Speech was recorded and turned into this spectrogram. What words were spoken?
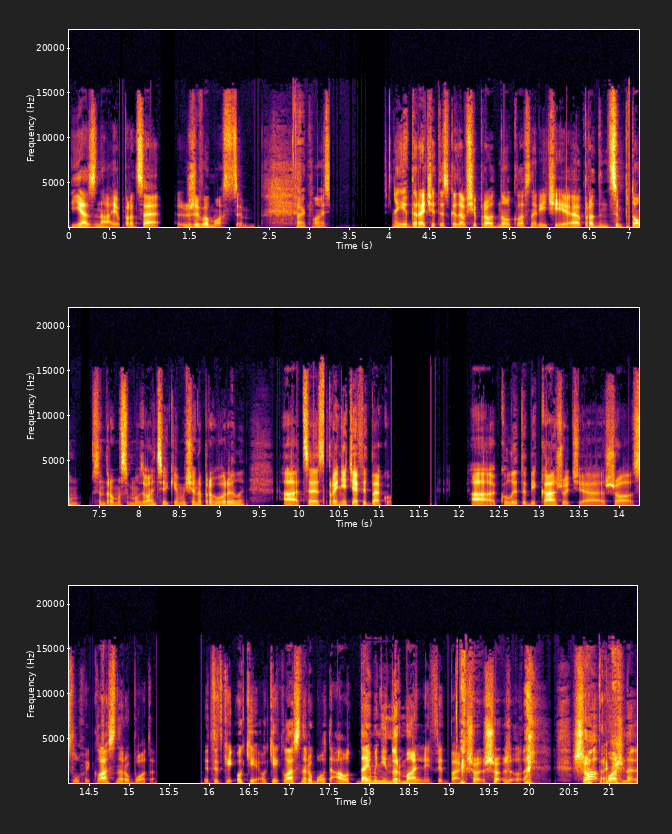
Я знаю про це, живемо з цим. Так. Ось. І, до речі, ти сказав ще про одну класну річ, е, про один симптом синдрому самозванця, який ми ще не проговорили, а це сприйняття фідбеку. А коли тобі кажуть, е, що слухай, класна робота, і ти такий, окей, окей, класна робота, а от дай мені нормальний фідбек. Що що, що можна,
